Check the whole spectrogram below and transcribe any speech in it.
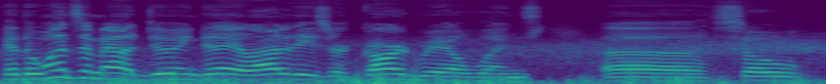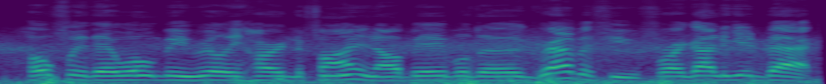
Okay, the ones I'm out doing today, a lot of these are guardrail ones. Uh, so hopefully they won't be really hard to find and I'll be able to grab a few before I got to get back.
